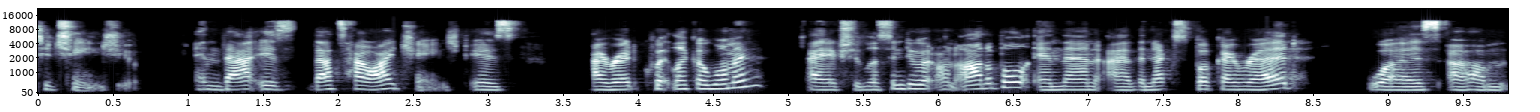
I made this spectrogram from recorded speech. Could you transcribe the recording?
to change you. And that is that's how i changed is i read quit like a woman. I actually listened to it on audible and then uh, the next book i read was um,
